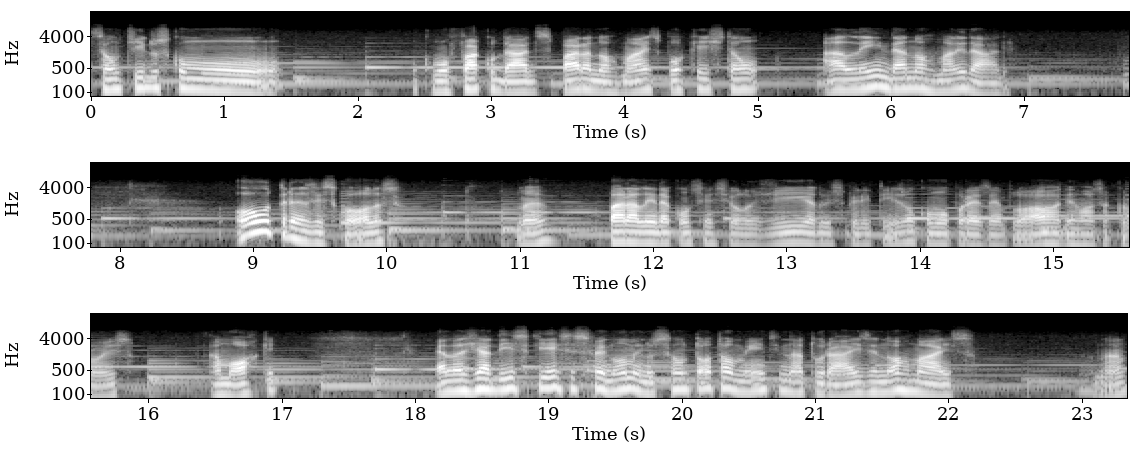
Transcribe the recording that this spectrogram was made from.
são tidos como, como faculdades paranormais porque estão além da normalidade. Outras escolas né? para além da conscienciologia, do espiritismo, como por exemplo a Ordem Rosa Cruz, a MORC, ela já diz que esses fenômenos são totalmente naturais e normais. Né?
